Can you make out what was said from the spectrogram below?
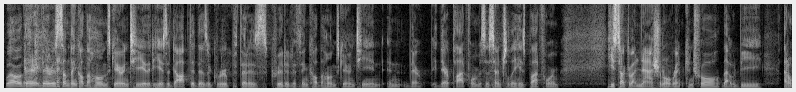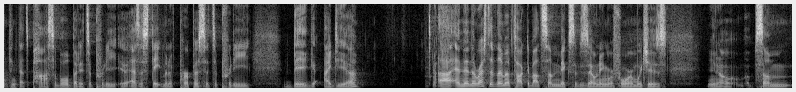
Well, there, there is something called the Homes Guarantee that he has adopted. There's a group that has created a thing called the Homes Guarantee, and, and their their platform is essentially his platform. He's talked about national rent control. That would be, I don't think that's possible, but it's a pretty, as a statement of purpose, it's a pretty big idea. Uh, and then the rest of them have talked about some mix of zoning reform, which is, you know, some,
